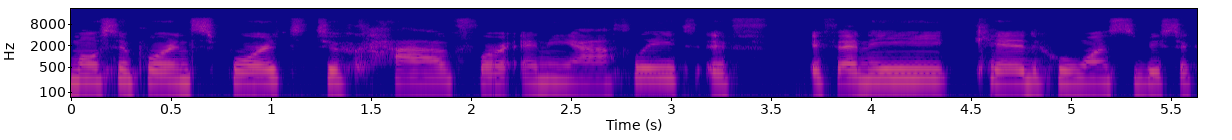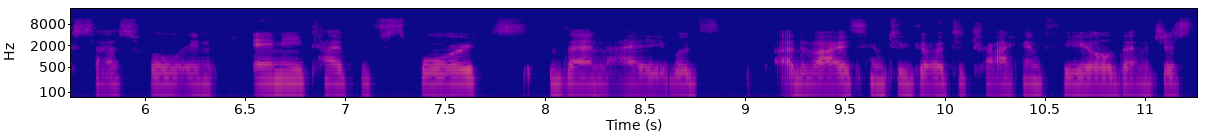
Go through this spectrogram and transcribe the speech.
most important sport to have for any athlete. If if any kid who wants to be successful in any type of sport, then I would advise him to go to track and field and just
